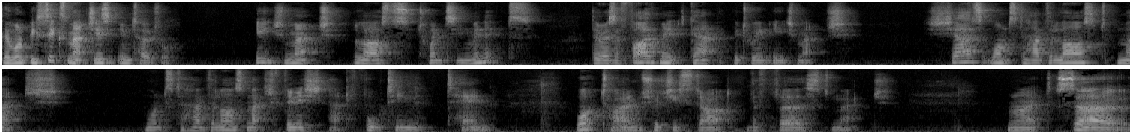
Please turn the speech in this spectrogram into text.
there will be six matches in total. Each match lasts 20 minutes. There is a five minute gap between each match. Shaz wants to have the last match wants to have the last match finish at 14.10. What time should she start the first match? Right, so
